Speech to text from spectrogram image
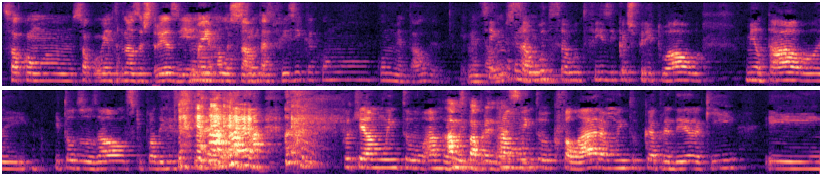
só, com, só com, entre nós as três e uma evolução tanto física como como mental. mental Sim, saúde, saúde física, espiritual, mental e, e todos os aulas que podem existir. Porque há muito, há muito, há muito para aprender. Há sim. muito que falar, há muito que aprender aqui e, e,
